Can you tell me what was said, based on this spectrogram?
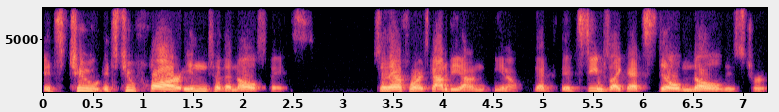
it's too, it's too far into the null space. So therefore it's got to be on, you know, that it seems like that still null is true.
